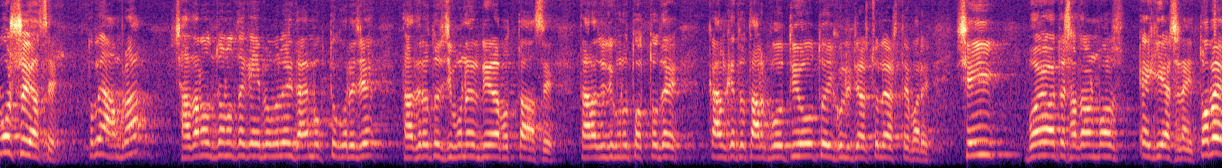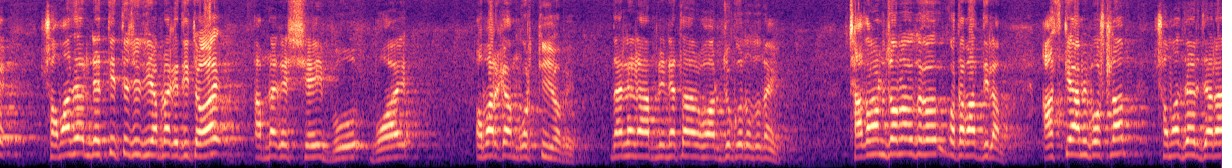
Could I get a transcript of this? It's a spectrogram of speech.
অবশ্যই আছে। তবে আমরা সাধারণ জনতাকে এইভাবে বলেই দায়মুক্ত করে যে তাদেরও তো জীবনের নিরাপত্তা আছে। তারা যদি কোনো তথ্য দেয়, কালকে তো তার প্রতিও তো এই গুলিটা চলে আসতে পারে। সেই ভয়ে হয়তো সাধারণ মানুষ এগিয়ে আসে নাই। তবে সমাজের নেতৃত্বে যদি আপনাকে দিতে হয়, আপনাকে সেই ভয় ওভারকাম করতেই হবে। নাহলে না আপনি নেতা হওয়ার যোগ্যতা তো নেই। সাধারণ জনতার কথা বাদ দিলাম। আজকে আমি বসলাম সমাজের যারা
